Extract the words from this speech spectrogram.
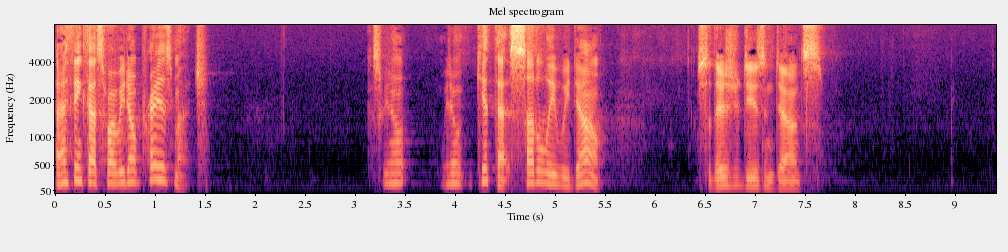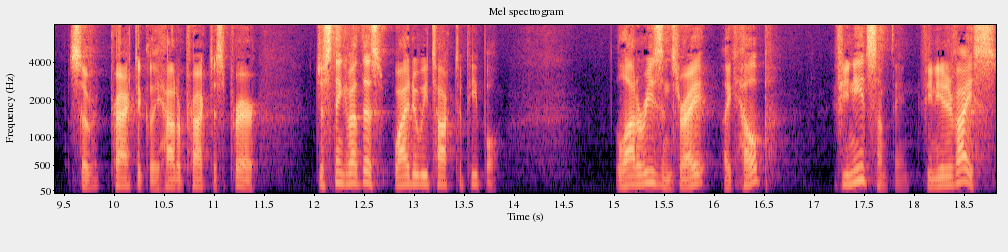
And I think that's why we don't pray as much. Because we don't, we don't get that. Subtly, we don't. So there's your do's and don'ts. So, practically, how to practice prayer. Just think about this why do we talk to people? A lot of reasons, right? Like help, if you need something, if you need advice,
